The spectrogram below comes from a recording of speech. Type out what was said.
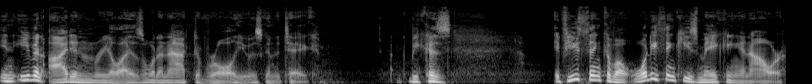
And even I didn't realize what an active role he was going to take, because if you think about what do you think he's making an hour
